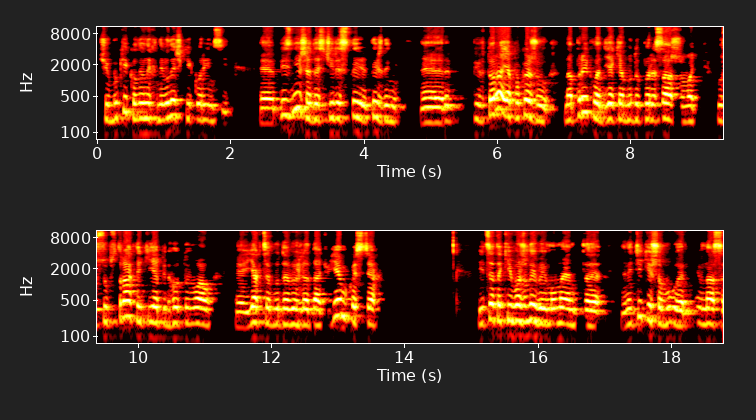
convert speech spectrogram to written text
чубуки, коли в них невеличкі корінці. Е, Пізніше, десь через тиждень е, я покажу на прикладі, як я буду пересаджувати у субстракт, який я підготував, е, як це буде виглядати в ємкостях. І це такий важливий момент не тільки, щоб у нас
